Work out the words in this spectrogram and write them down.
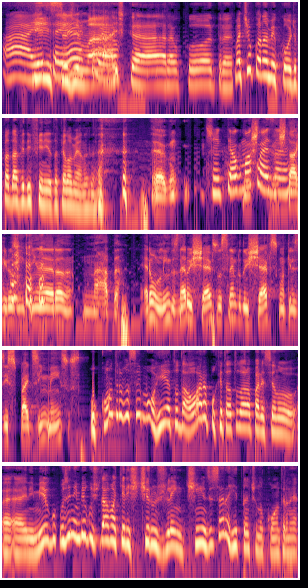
Ah, esse Difícil é demais, cara, o Contra. Mas tinha o Konami Code pra dar vida infinita, pelo menos, né? É, algum, Tinha que ter alguma Guns- coisa, né? Gunstar Heroes não tinha era nada. Eram lindos, né? Eram os chefes. Você lembra dos chefes com aqueles sprites imensos? O Contra você morria toda hora, porque tava toda hora aparecendo é, é, inimigo. Os inimigos davam aqueles tiros lentinhos, isso era irritante no Contra, né?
